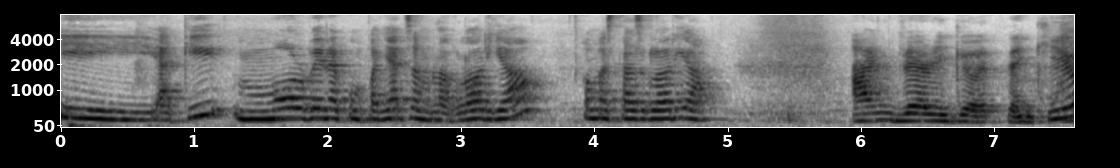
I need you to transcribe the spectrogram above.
i aquí molt ben acompanyats amb la Glòria. Com estàs, Glòria? I'm very good, thank you.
